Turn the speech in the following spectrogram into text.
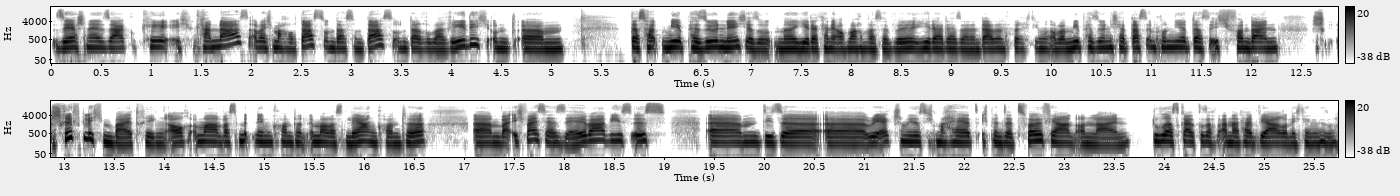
sehr schnell sagt, okay, ich kann das, aber ich mache auch das und das und das und darüber rede ich und ähm, das hat mir persönlich, also ne, jeder kann ja auch machen, was er will, jeder hat ja seine Daseinsberechtigung, aber mir persönlich hat das imponiert, dass ich von deinen sch schriftlichen Beiträgen auch immer was mitnehmen konnte und immer was lernen konnte. Ähm, weil ich weiß ja selber, wie es ist, ähm, diese äh, Reaction-Videos, ich mache jetzt, ich bin seit zwölf Jahren online. Du hast gerade gesagt anderthalb Jahre und ich denke mir so,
